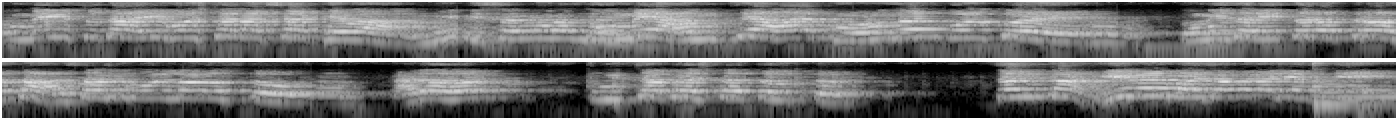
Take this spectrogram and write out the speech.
तुम्ही सुद्धा ही गोष्ट लक्षात ठेवा. मी विसरणारच तुम्ही आमचे आहात म्हणूनच बोलतोय. तुम्ही जर इतरत्र असता असं मी बोललो नसतो. कारण तुमच्या प्रश्नाचं उत्तर. जर का ही वेळ माझ्यावर आली असती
